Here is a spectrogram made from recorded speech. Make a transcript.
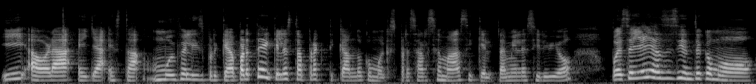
y ahora ella está muy feliz porque aparte de que él está practicando como expresarse más y que él también le sirvió, pues ella ya se siente como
